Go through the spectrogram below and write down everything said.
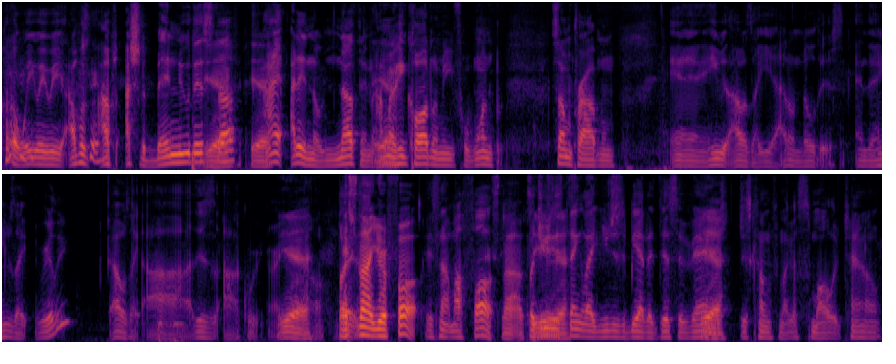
Hold on, wait, wait, wait. I was I, I should have been knew this Yeah, stuff. yeah. I I didn't know nothing. I remember he called on me for one some problem, and he I was like, "Yeah, I don't know this," and then he was like, "Really?" I was like, "Ah, this is awkward." Right Yeah. now. but it's not your fault. it's not my fault. It's not but you, you, just yeah. think like you just be at a disadvantage Yeah. just coming from like a smaller town.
